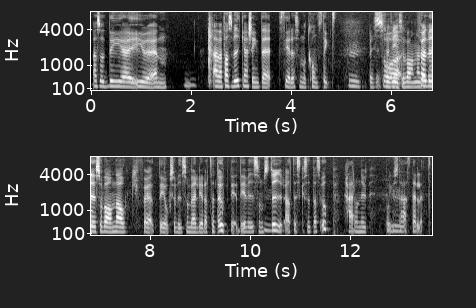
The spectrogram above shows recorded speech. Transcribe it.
Alltså det är ju en... Även fast vi kanske inte ser det som något konstigt. Precis, Så- för att vi är så vana För att vi är så vana och för att det är också vi som väljer att sätta upp det. Det är vi som styr att det ska sättas upp här och nu på just det här stället.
